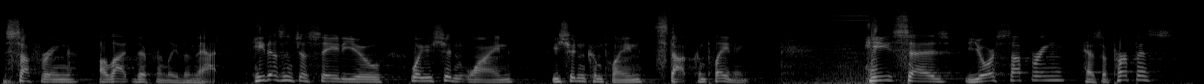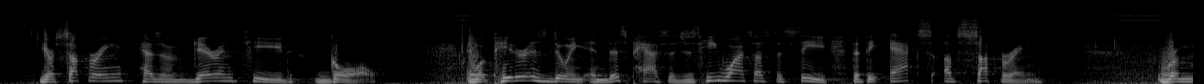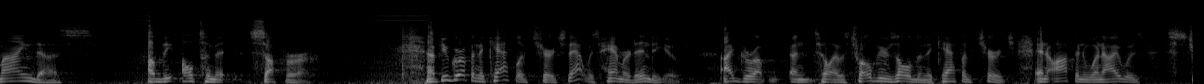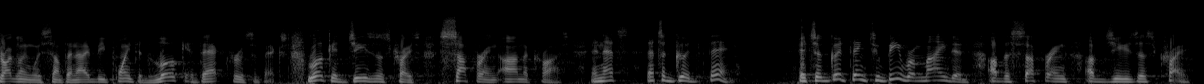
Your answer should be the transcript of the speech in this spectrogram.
suffering a lot differently than that. He doesn't just say to you, well, you shouldn't whine, you shouldn't complain, stop complaining. He says, your suffering has a purpose, your suffering has a guaranteed goal. And what Peter is doing in this passage is he wants us to see that the acts of suffering remind us of the ultimate sufferer. Now, if you grew up in the Catholic Church, that was hammered into you. I grew up until I was 12 years old in the Catholic Church. And often when I was struggling with something, I'd be pointed, look at that crucifix. Look at Jesus Christ suffering on the cross. And that's, that's a good thing. It's a good thing to be reminded of the suffering of Jesus Christ.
